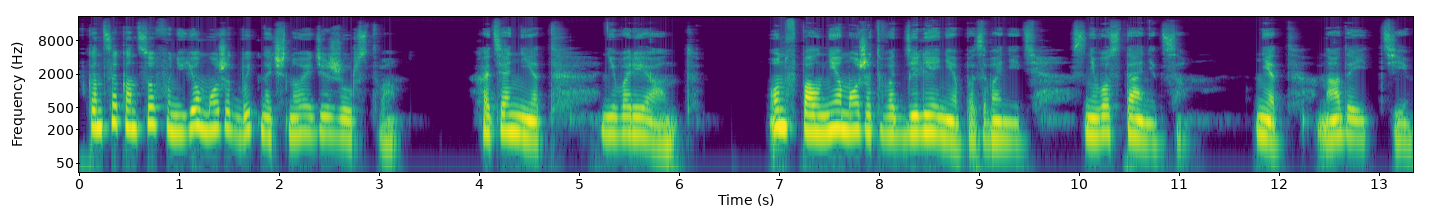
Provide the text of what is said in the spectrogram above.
В конце концов, у нее может быть ночное дежурство. Хотя нет, не вариант. Он вполне может в отделение позвонить. С него станется. Нет, надо идти.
